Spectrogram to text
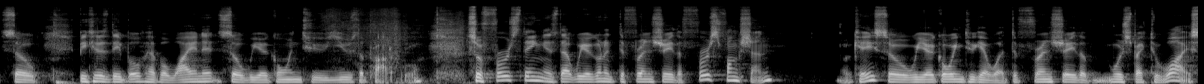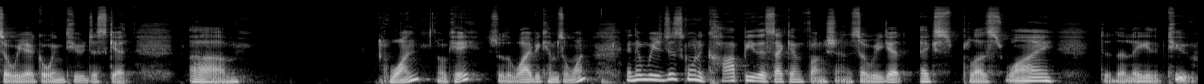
so because they both have a y in it so we are going to use the product rule. So first thing is that we are going to differentiate the first function okay so we are going to get what? Differentiate the respect to y. So we are going to just get um, 1 okay? So the y becomes a 1 and then we're just going to copy the second function. So we get x plus y to the negative 2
